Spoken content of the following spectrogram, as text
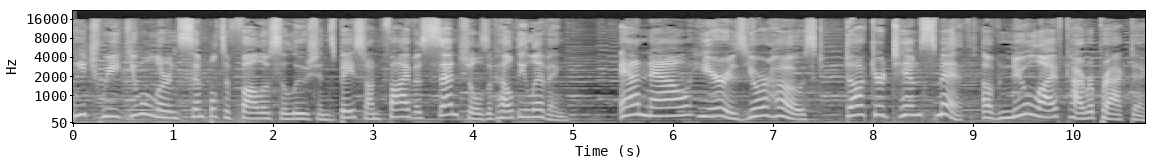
Each week, you will learn simple to follow solutions based on five essentials of healthy living. And now, here is your host, Dr. Tim Smith of New Life Chiropractic.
